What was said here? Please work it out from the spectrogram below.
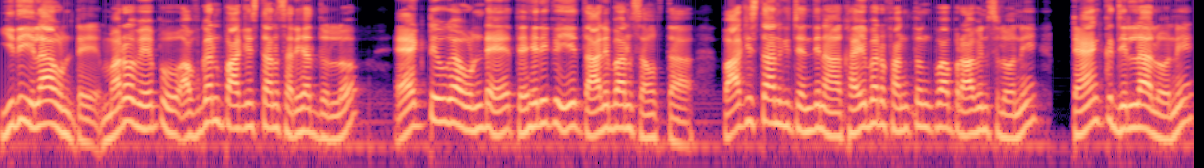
ఇది ఇలా ఉంటే మరోవైపు ఆఫ్ఘన్ పాకిస్తాన్ సరిహద్దుల్లో యాక్టివ్గా ఉండే తెహ్రిక్ ఈ తాలిబాన్ సంస్థ పాకిస్తాన్కి చెందిన ఖైబర్ ఫంక్తుంక్వా ప్రావిన్స్లోని ట్యాంక్ జిల్లాలోని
